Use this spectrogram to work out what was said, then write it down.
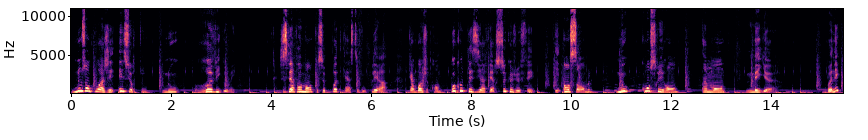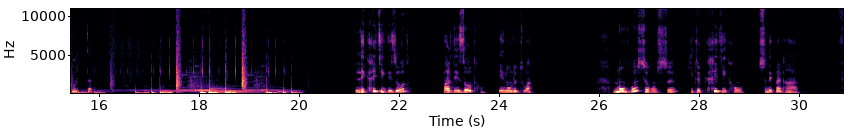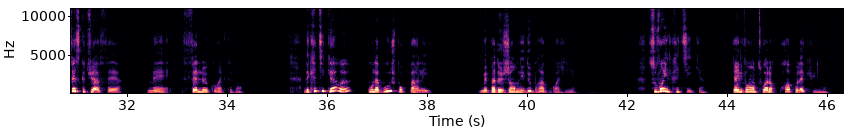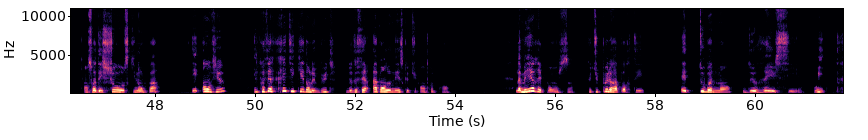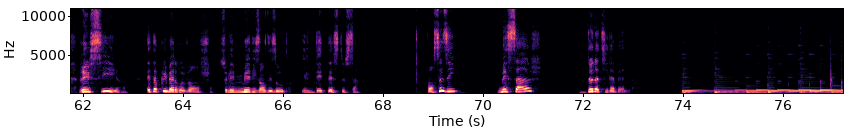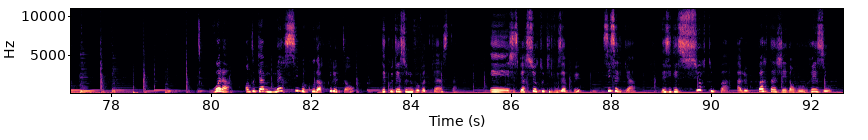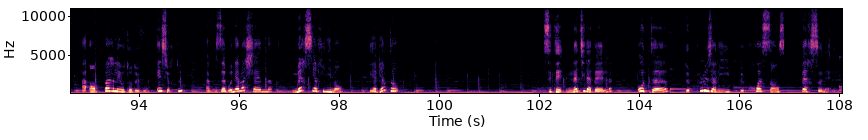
nous encourager et surtout nous revigorer. J'espère vraiment que ce podcast vous plaira car moi je prends beaucoup de plaisir à faire ce que je fais et ensemble, nous construirons un monde meilleur. Bonne écoute Les critiques des autres parlent des autres et non de toi. Nombreux seront ceux qui te critiqueront, ce n'est pas grave. Fais ce que tu as à faire, mais fais-le correctement. Les critiqueurs, eux, ont la bouche pour parler, mais pas de jambes ni de bras pour agir. Souvent ils critiquent, car ils voient en toi leurs propres lacunes, en soi des choses qu'ils n'ont pas, et envieux, ils préfèrent critiquer dans le but de te faire abandonner ce que tu entreprends. La meilleure réponse que tu peux leur apporter est tout bonnement de réussir. Oui, réussir est ta plus belle revanche sur les médisances des autres. Ils détestent ça. Pensez-y. Message de Nathalie Labelle. Voilà, en tout cas, merci beaucoup d'avoir pris le temps d'écouter ce nouveau podcast et j'espère surtout qu'il vous a plu. Si c'est le cas, n'hésitez surtout pas à le partager dans vos réseaux, à en parler autour de vous et surtout à vous abonner à ma chaîne. Merci infiniment et à bientôt. C'était Nathalie Labelle, auteure de plusieurs livres de croissance personnelle.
